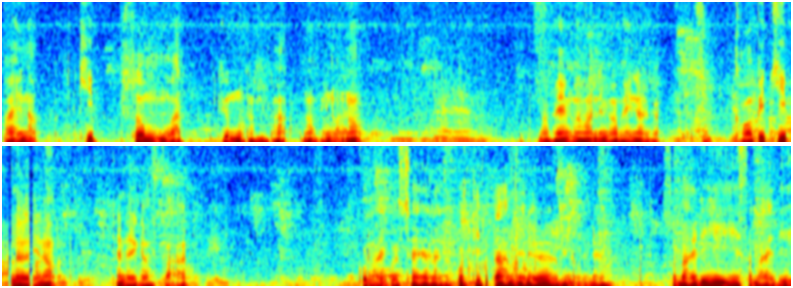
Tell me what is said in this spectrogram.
ไปเนาะคลิปส้มวัดคึมทำพระเนาะพี่น้องเนาะแม่นบ่าวแพงมาฮอดนี่บ่าวแพงก็สิขอปิดคลิปเลยเนาะจังได๋ก็ฝากกดไลค์กดแชร์แล้วก็กดติดตามให้เด้อพี่น้องเด้อสบายดีสบายดี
